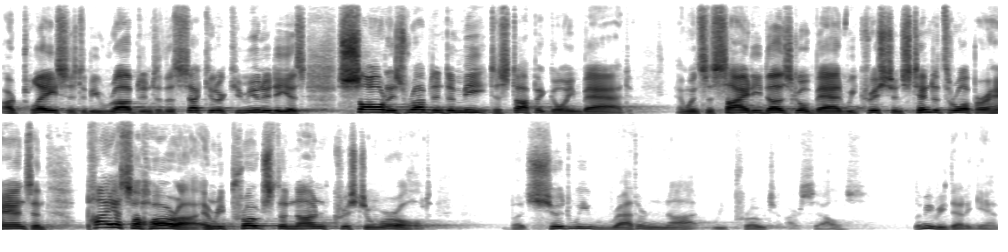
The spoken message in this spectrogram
Our place is to be rubbed into the secular community as salt is rubbed into meat to stop it going bad. And when society does go bad, we Christians tend to throw up our hands in pious horror and reproach the non Christian world. But should we rather not reproach ourselves? Let me read that again.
